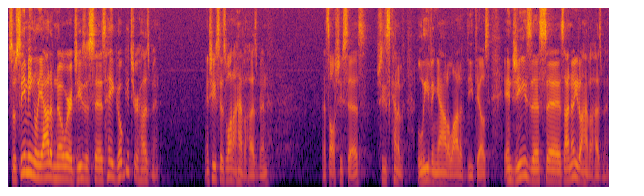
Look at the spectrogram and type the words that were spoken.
So, seemingly out of nowhere, Jesus says, Hey, go get your husband. And she says, Well, I don't have a husband. That's all she says. She's kind of leaving out a lot of details. And Jesus says, I know you don't have a husband.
